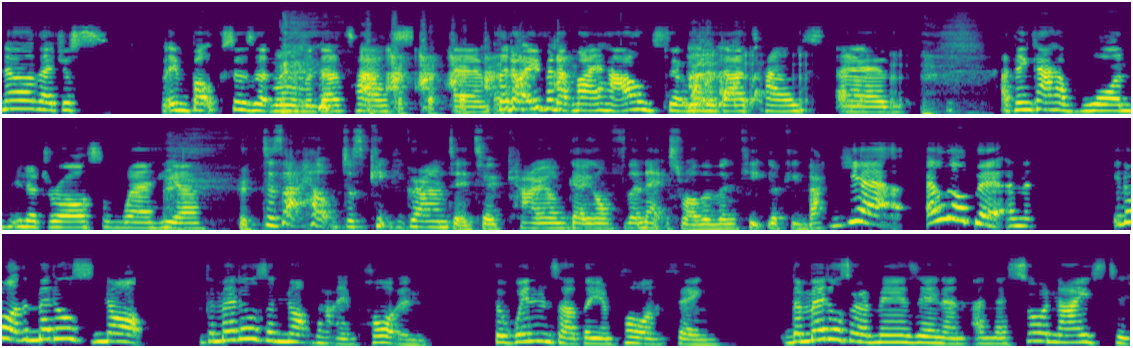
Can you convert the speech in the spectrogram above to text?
No, they're just in boxes at mum and dad's house. Um, they're not even at my house. They're at mum and dad's house. Um, I think I have one in a drawer somewhere here. Does that help just keep you grounded to carry on going on for the next rather than keep looking back? Yeah, a little bit. And you know what? The medals not the medals are not that important. The wins are the important thing. The medals are amazing and, and they're so nice to,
